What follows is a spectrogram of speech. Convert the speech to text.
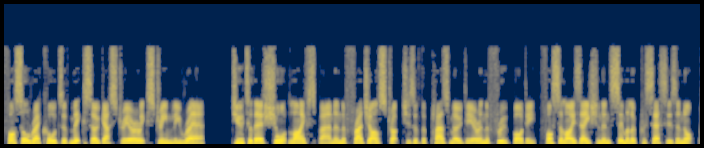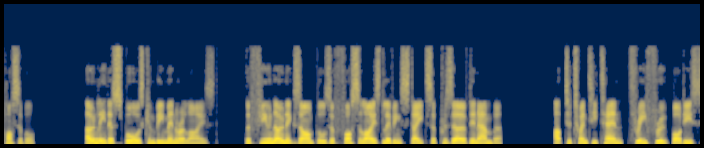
Fossil records of Myxogastria are extremely rare. Due to their short lifespan and the fragile structures of the plasmodia and the fruit body, fossilization and similar processes are not possible. Only the spores can be mineralized. The few known examples of fossilized living states are preserved in amber. Up to 2010, three fruit bodies,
